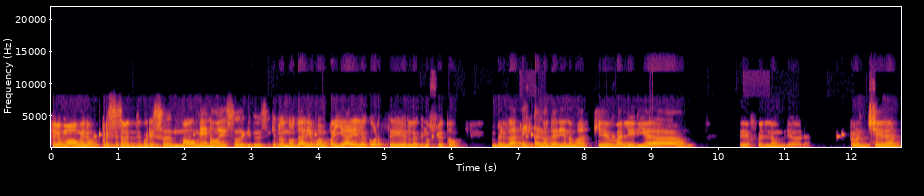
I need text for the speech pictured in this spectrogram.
Pero más o menos, precisamente por eso, más o menos eso de que tú dices que los notarios van para allá y la corte es la que lo fretó. En verdad, esta notaria nomás, que Valeria, se fue el nombre ahora, Ronchera,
